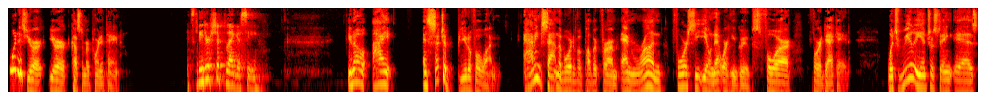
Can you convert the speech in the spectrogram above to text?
What is your your customer point of pain? It's leadership legacy. You know, I, it's such a beautiful one. Having sat on the board of a public firm and run four CEO networking groups for, for a decade, what's really interesting is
